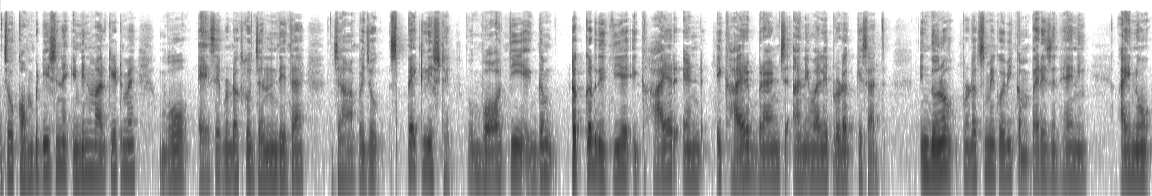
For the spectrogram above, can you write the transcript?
जो कंपटीशन है इंडियन मार्केट में, वो ऐसे प्रोडक्ट्स को जन्म देता है, जहाँ पे जो स्पेक लिस्ट है, वो बहुत ही एकदम टक्कर देती है एक हायर एंड एक हायर ब्रांड से आने वाले प्रोडक्ट के साथ. इन दोनों प्रोडक्ट्स में कोई भी कंपैरिजन है नहीं. आई नो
